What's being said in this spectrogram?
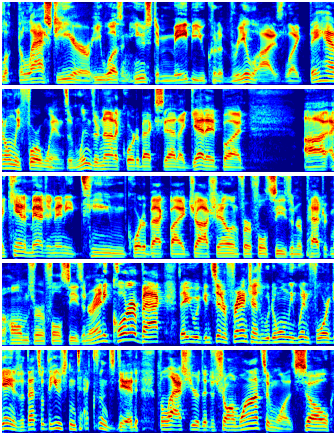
look, the last year he was in Houston, maybe you could have realized like they had only four wins, and wins are not a quarterback set. I get it, but uh, I can't imagine any team quarterback by Josh Allen for a full season or Patrick Mahomes for a full season or any quarterback that you would consider franchise would only win four games. But that's what the Houston Texans did the last year that Deshaun Watson was. So,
